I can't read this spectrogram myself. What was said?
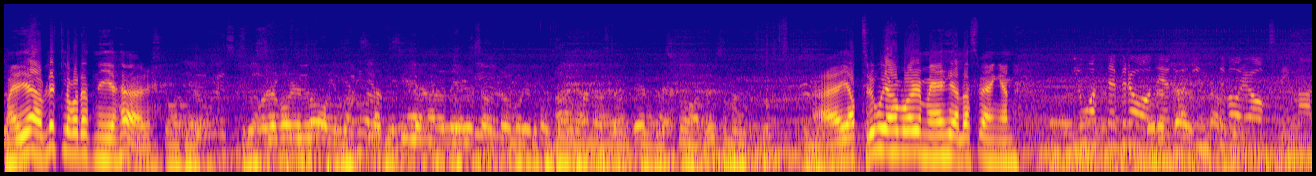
Men jag är jävligt glad att ni är här. Har varit hela tiden eller så har varit på? Nej, jag tror jag har varit med hela svängen. Låter bra det. Du har inte varit avsvimmad.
